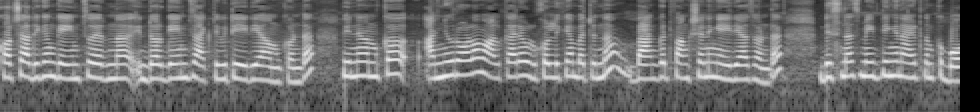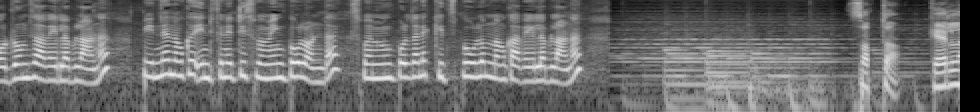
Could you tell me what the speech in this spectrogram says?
കുറച്ചധികം ഗെയിംസ് വരുന്ന ഇൻഡോർ ഗെയിംസ് ആക്ടിവിറ്റി ഏരിയ നമുക്കുണ്ട്. പിന്നെ നമുക്ക് അഞ്ഞൂറോളം ആൾക്കാരെ ഉൾക്കൊള്ളിക്കാൻ പറ്റുന്ന ബാങ്കറ്റ് ഫംഗ്ഷനിങ് ഏരിയാസ് ഉണ്ട്. ബിസിനസ് മീറ്റിങ്ങിനായിട്ട് നമുക്ക് ബോർഡ് റൂംസ് അവൈലബിൾ ആണ്. പിന്നെ നമുക്ക് ഇൻഫിനിറ്റി സ്വിമ്മിംഗ് പൂൾ ഉണ്ട്. സ്വിമ്മിംഗ് പൂൾ തന്നെ കിഡ്സ് പൂളും നമുക്ക് അവൈലബിൾ ആണ്. Saptha Kerala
